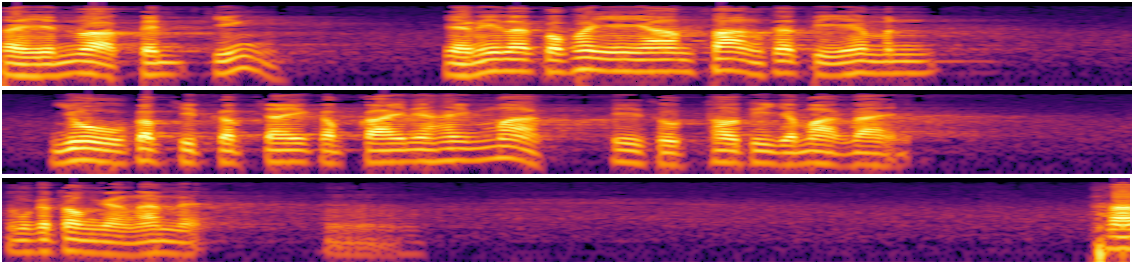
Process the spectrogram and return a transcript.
ถ้าเห็นว่าเป็นจริง อย่างนี้แล้วก็พยายามสร้างสติให้มันอยู่กับจิตกับใจกับกายเนี่ยให้มากที่สุดเท่าที่จะมากได้ มันก็ต้องอย่างนั้นแหละถ้า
